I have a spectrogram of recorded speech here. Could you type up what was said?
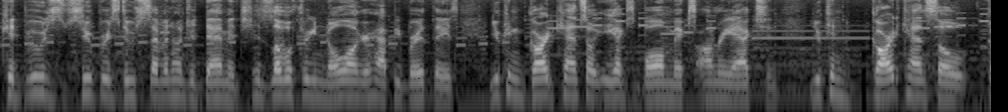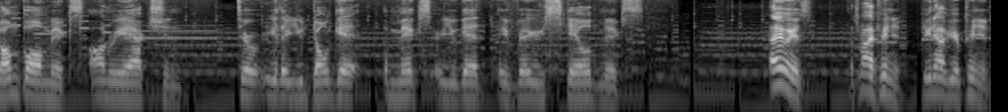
Kid Buu's supers do 700 damage. His level 3 no longer happy birthdays. You can guard cancel EX ball mix on reaction. You can guard cancel gumball mix on reaction to either you don't get a mix or you get a very scaled mix. Anyways, that's my opinion. You can have your opinion.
